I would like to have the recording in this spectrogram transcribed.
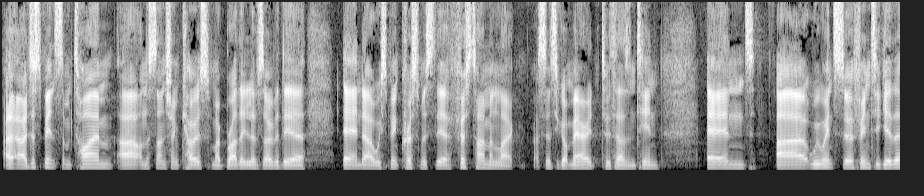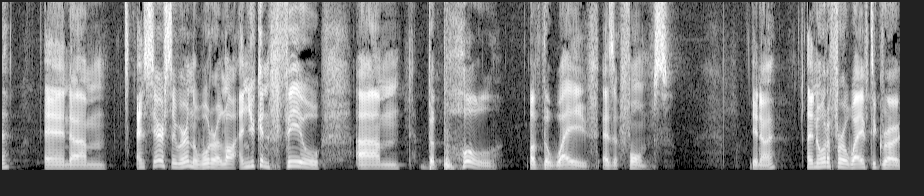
I, I just spent some time uh, on the Sunshine Coast. My brother lives over there, and uh, we spent Christmas there. First time in like since he got married, 2010, and uh, we went surfing together. And um, and seriously, we're in the water a lot, and you can feel um, the pull of the wave as it forms. You know, in order for a wave to grow,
